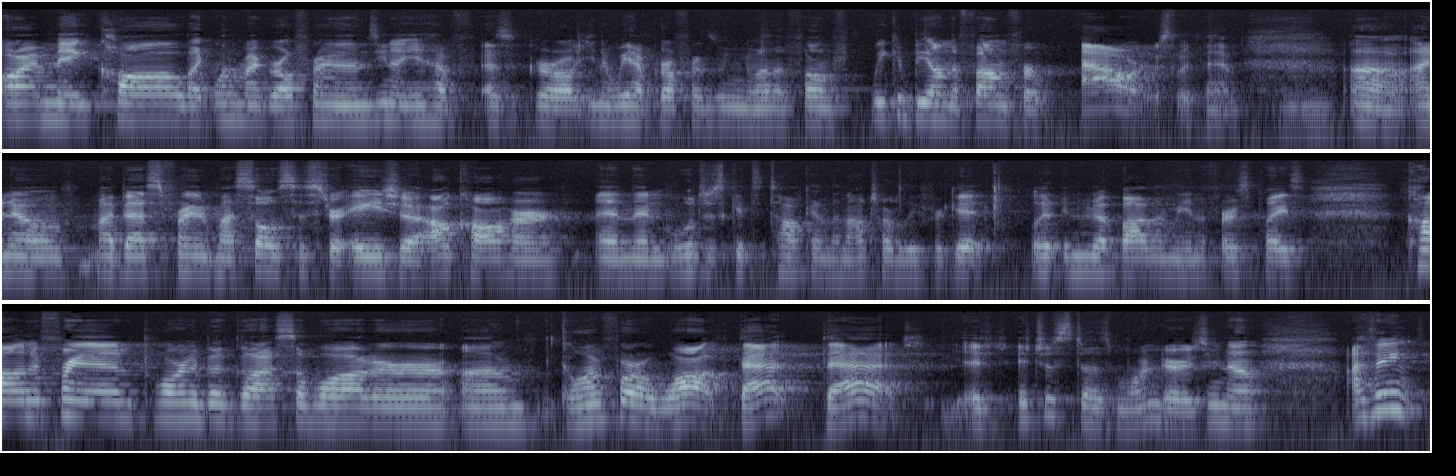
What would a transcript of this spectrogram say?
or I may call like one of my girlfriends. You know, you have as a girl, you know, we have girlfriends. We can go on the phone. We could be on the phone for hours with them. Uh, I know my best friend, my soul sister Asia. I'll call her, and then we'll just get to talking. And then I'll totally forget what ended up bothering me in the first place. Calling a friend, pouring a big glass of water, um, going for a walk. That that it, it just does wonders. You know, I think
